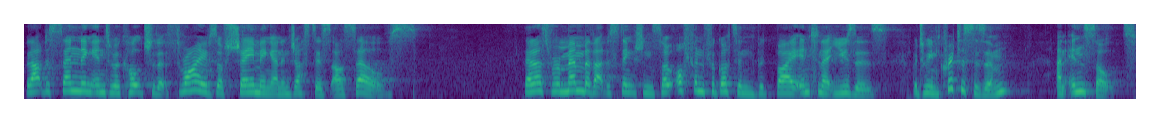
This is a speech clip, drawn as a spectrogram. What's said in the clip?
without descending into a culture that thrives off shaming and injustice ourselves. Let us remember that distinction so often forgotten by internet users between criticism and insult.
